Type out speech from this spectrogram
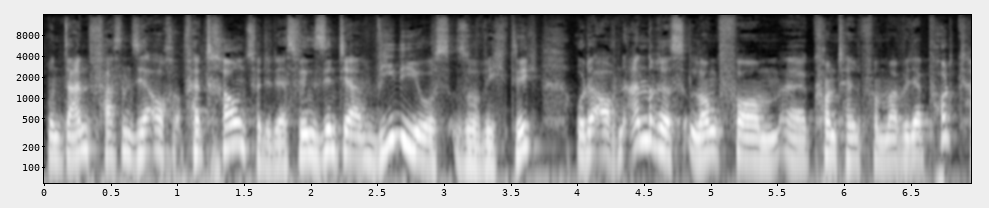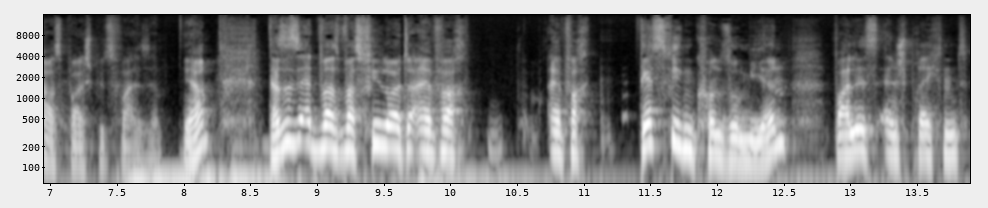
und dann fassen sie auch Vertrauen zu dir. Deswegen sind ja Videos so wichtig oder auch ein anderes Longform-Content-Format wie der Podcast beispielsweise. Ja, das ist etwas, was viele Leute einfach einfach deswegen konsumieren, weil es entsprechend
